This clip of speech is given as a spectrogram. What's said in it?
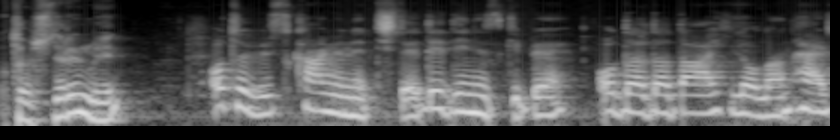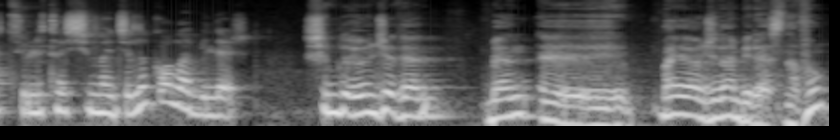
otobüslerin mi Otobüs, kamyonet işte dediğiniz gibi odada dahil olan her türlü taşımacılık olabilir. Şimdi önceden ben e, bayağı önceden bir esnafım.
